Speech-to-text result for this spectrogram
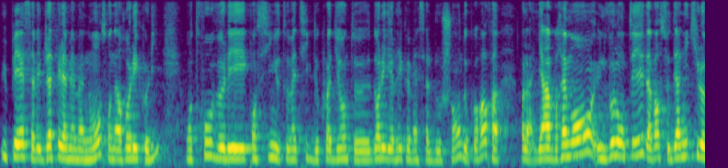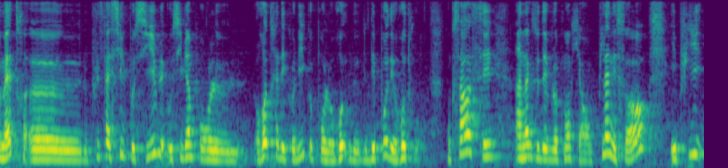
UPS avait déjà fait la même annonce, on a relais colis. On trouve les consignes automatiques de Quadient euh, dans les galeries commerciales d'Auchan, de Cora. Enfin, voilà, il y a vraiment une volonté d'avoir ce dernier kilomètre euh, le plus facile possible, aussi bien pour le retrait des colis que pour le, dépôt des retours. Donc ça, c'est un axe de développement qui est en plein essor. Et puis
